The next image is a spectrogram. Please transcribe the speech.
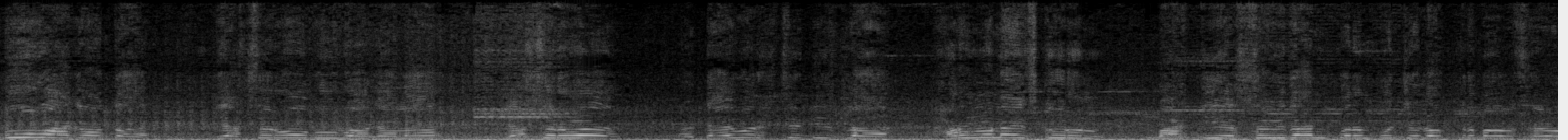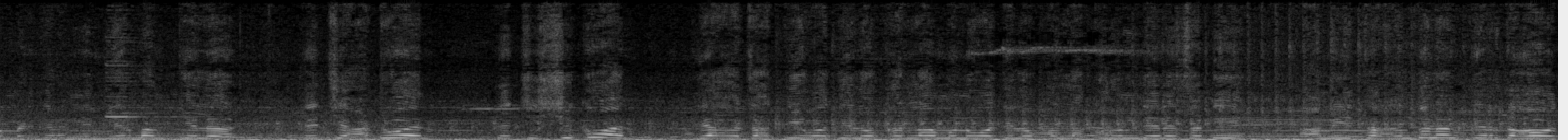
भूभाग होता. या सर्व भूभागाला या सर्व डायव्हर्सिटीजला हार्मोनाइज करून भारतीय संविधान परमपूज्य डॉक्टर बाबासाहेब आंबेडकरांनी निर्माण केलं. त्याची आठवण त्याची शिकवण या जातीवादी लोकांना मनोवादी लोकांना करून देण्यासाठी आम्ही इथं आंदोलन करत आहोत.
